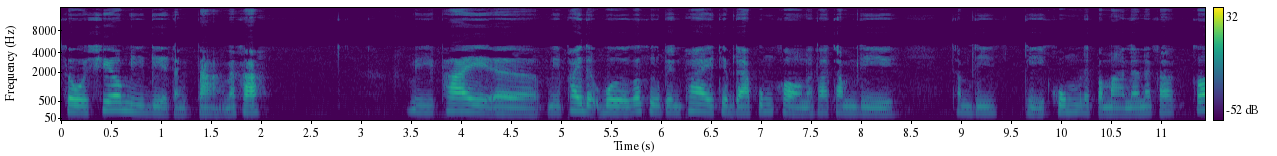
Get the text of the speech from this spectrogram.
โซเชียลมีเดียต่างๆนะคะ มีไพ่เอ่อมีไพ่เดอะเวอร์ก็คือเป็นไพ่เทวดาคุ้มครองนะคะทำดีทำดีผีคุ้มอะไรประมาณนั้นนะคะ ก็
